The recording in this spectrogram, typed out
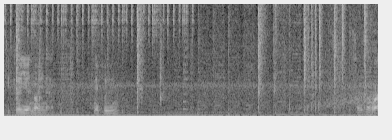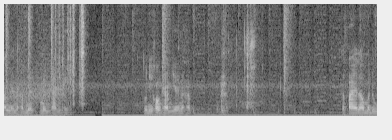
สติกเกอร์เยอะหน่อยนะครับ ในปืนทั้งสองอันเลยนะครับเหมือนเหมือนกันเลย ตัวนี้ของแถมเยอะนะครับ ต่อไปเรามาดู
